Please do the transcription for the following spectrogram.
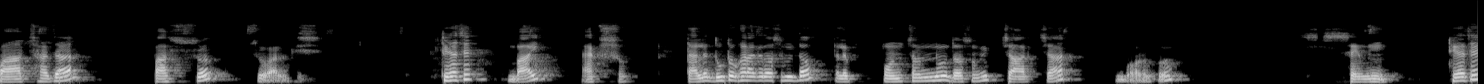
পাঁচ হাজার পাঁচশো চুয়াল্লিশ। ঠিক আছে? বাই একশো। তাহলে দুটো ঘর আগে দশমিক দাও। তাহলে পঞ্চান্ন দশমিক চার চার বর্গ সেমি ঠিক আছে?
